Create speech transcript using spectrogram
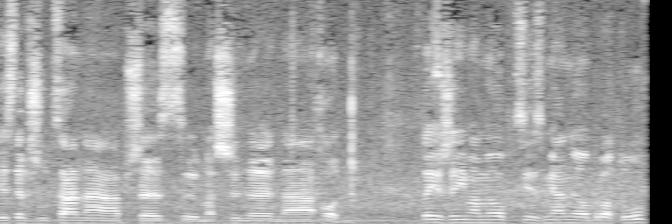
y, jest wrzucana przez maszynę na chodnik. Tutaj jeżeli mamy opcję zmiany obrotów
